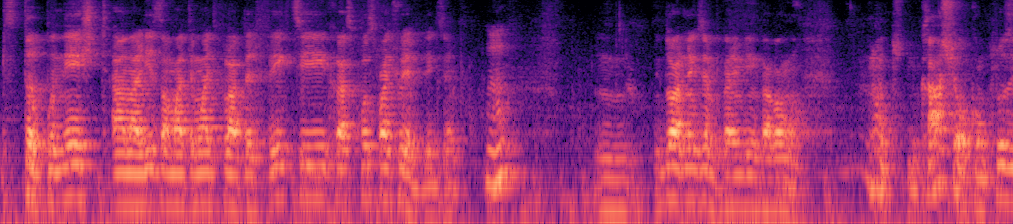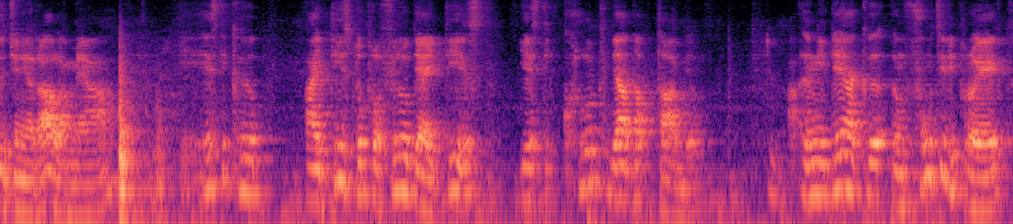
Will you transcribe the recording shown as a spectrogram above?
stăpânești analiza matematică la perfecție ca să poți face web, de exemplu. Mhm. Mm, E doar un exemplu care îmi vine în cap acum. Nu, ca și o concluzie generală a mea, este că IT-istul, profilul de IT-ist, este crud de adaptabil. În ideea că, în funcție de proiect,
